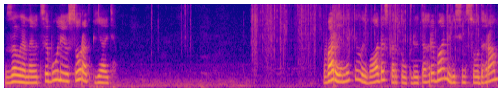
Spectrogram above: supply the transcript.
Зеленою цибулею 45. Вареники левада з картоплею та грибами 800 грам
